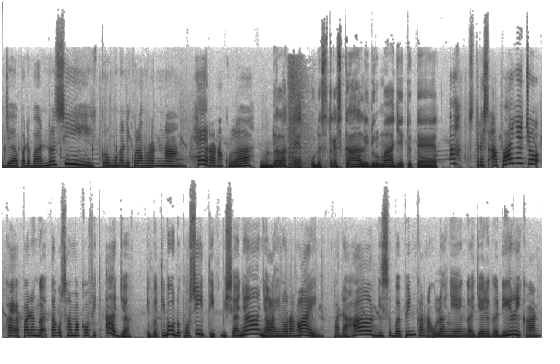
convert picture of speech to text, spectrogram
aja pada bandel sih kerumunan di kolam renang. Heran aku lah. Udahlah Ted, udah stres sekali di rumah aja tuh Ted. Ah, stres apanya, Cok? Kayak pada nggak takut sama Covid aja. Tiba-tiba udah positif, bisanya nyalahin orang lain. Padahal disebabin karena ulahnya yang nggak jaga diri kan.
